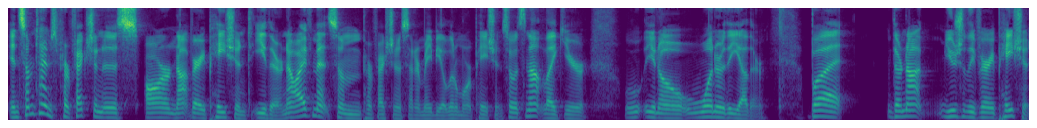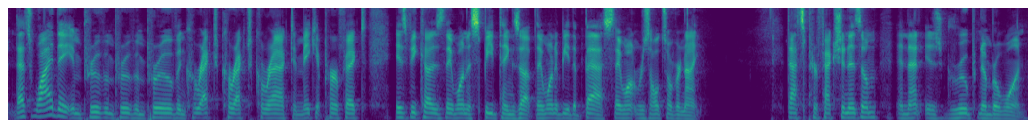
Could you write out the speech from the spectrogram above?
And sometimes perfectionists are not very patient either. Now, I've met some perfectionists that are maybe a little more patient. So it's not like you're, you know, one or the other. But they're not usually very patient. That's why they improve, improve, improve, and correct, correct, correct, and make it perfect, is because they want to speed things up. They want to be the best. They want results overnight. That's perfectionism, and that is group number one.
